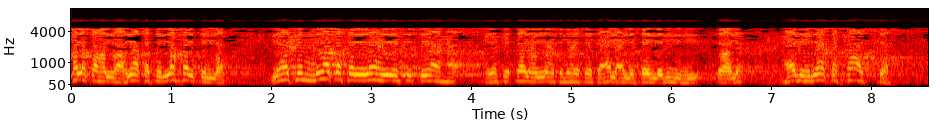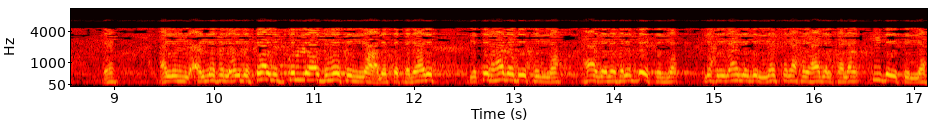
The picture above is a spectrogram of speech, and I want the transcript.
خلقها الله. ناقة الله خلق الله. لكن ناقة الله وسقياها التي قال الله تبارك وتعالى على لسان نبيه صالح. هذه ناقة خاصة. مثلا المساجد كلها بيوت الله ليس كذلك؟ يقول هذا بيت الله هذا مثلا بيت الله. نحن الآن نقول نشرح هذا الكلام في بيت الله.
